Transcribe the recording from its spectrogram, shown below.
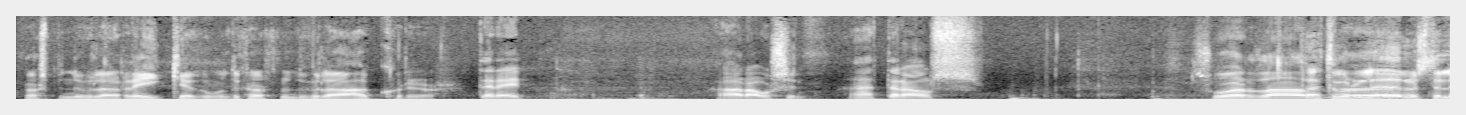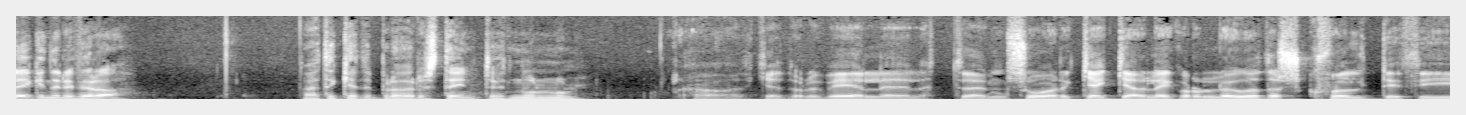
knastmyndufélag Reykjavík og knastmyndufélag Akureyrar. Þetta er einn, það er ásinn. Þetta er ás. Svo er það Þetta voru leðlustu leikinir í fyrra. Þetta getur bara verið steindu 0-0 já, þetta getur verið vel leðilegt en svo er geggjaður leikur á lögadagskvöldið í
